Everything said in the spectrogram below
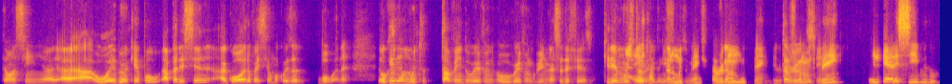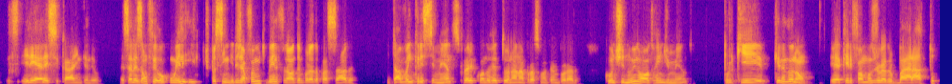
Então, assim, a, a, o Abraham Campbell aparecer agora vai ser uma coisa boa, né? Eu queria muito estar tá vendo o Raven, o Raven Green nessa defesa. Queria muito estar tá vendo. Jogando muito bem. Ele tava jogando muito bem. Ele tava jogando muito Sim. bem. Ele era esse híbrido. Ele era esse cara, entendeu? Essa lesão ferrou com ele e, tipo assim, ele já foi muito bem no final da temporada passada e estava em crescimento. Espero que quando retornar na próxima temporada continue no alto rendimento, porque, querendo ou não, é aquele famoso jogador barato,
